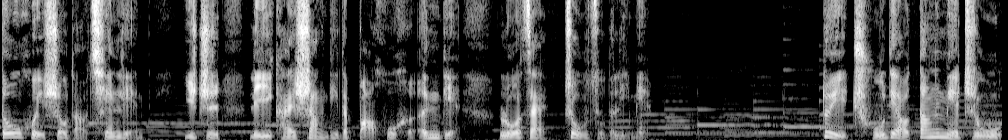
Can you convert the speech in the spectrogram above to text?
都会受到牵连，以致离开上帝的保护和恩典，落在咒诅的里面。对除掉当灭之物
